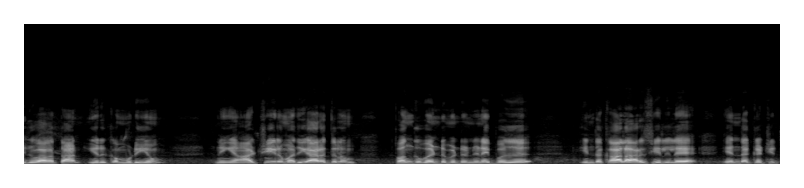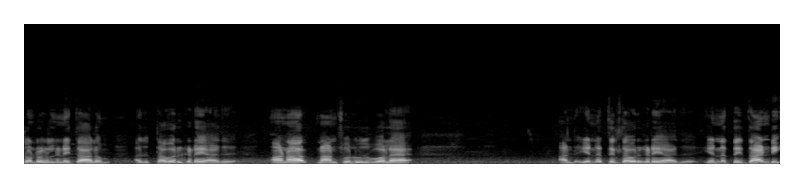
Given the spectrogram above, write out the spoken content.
இதுவாகத்தான் இருக்க முடியும். நீங்கள் ஆட்சியிலும் அதிகாரத்திலும் பங்கு வேண்டும் என்று நினைப்பது இந்த கால அரசியலிலே எந்த கட்சி தொண்டர்கள் நினைத்தாலும் அது தவறு கிடையாது. ஆனால் நான் சொல்வது போல அந்த எண்ணத்தில் தவறு கிடையாது. எண்ணத்தை தாண்டி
